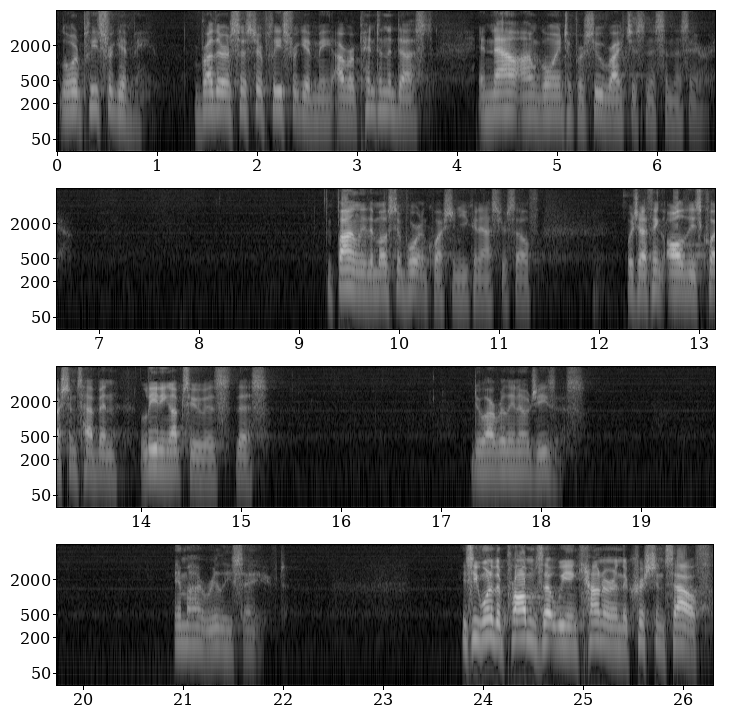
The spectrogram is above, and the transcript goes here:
Lord, please forgive me. Brother or sister, please forgive me. I repent in the dust, and now I'm going to pursue righteousness in this area. And finally, the most important question you can ask yourself, which I think all these questions have been leading up to, is this Do I really know Jesus? Am I really saved? You see, one of the problems that we encounter in the Christian South,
